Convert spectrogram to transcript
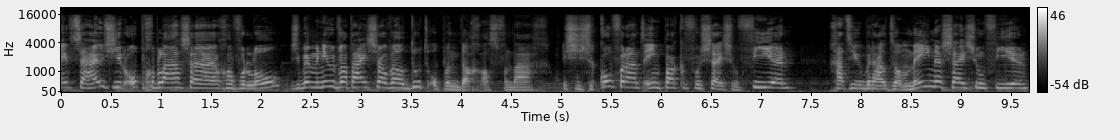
heeft zijn huis hier opgeblazen, eh, gewoon voor lol. Dus ik ben benieuwd wat hij zo wel doet op een dag als vandaag. Is hij zijn koffer aan het inpakken voor seizoen 4? Gaat hij überhaupt wel mee naar seizoen 4?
